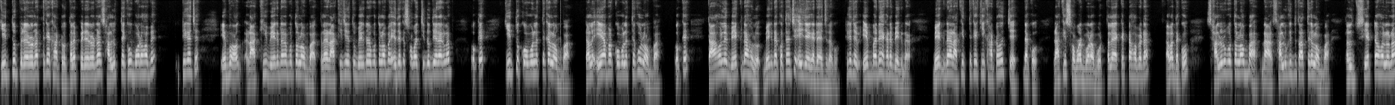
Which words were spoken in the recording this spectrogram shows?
কিন্তু প্রেরণার থেকে খাটো, তাহলে প্রেরণা সালুর থেকেও বড় হবে, ঠিক আছে? এবং রাখি মেঘনার মতো লম্বা, তাহলে রাখি যেহেতু মেঘনার মতো লম্বা, এদেরকে সবার চিহ্ন দিয়ে রাখলাম ওকে কিন্তু কোমলের থেকে লম্বা, তাহলে এ আবার কোমলের থেকেও লম্বা ওকে তাহলে মেঘনা হলো, মেঘনা কোথায় আছে? এই জায়গাটায় আছে দেখো, ঠিক আছে? এম মানে এখানে মেঘনা। মেঘনা রাখির থেকে কি খাটো হচ্ছে? দেখো রাখির সমান বরাবর। তাহলে এক একটা হবে না? আবার দেখো, শালুর মতো লম্বা? না, শালু কিন্তু তার থেকে লম্বা। তাহলে সিয়েরটা হলো না?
